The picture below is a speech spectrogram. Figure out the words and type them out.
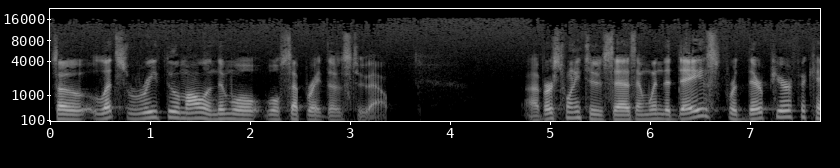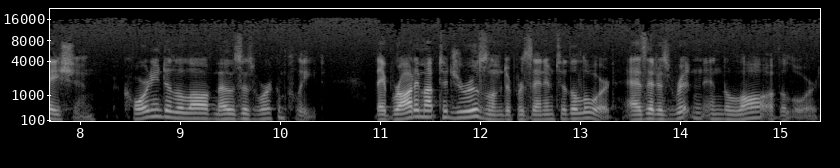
So let's read through them all and then we'll, we'll separate those two out. Uh, verse 22 says, And when the days for their purification, according to the law of Moses, were complete, they brought him up to Jerusalem to present him to the Lord, as it is written in the law of the Lord.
